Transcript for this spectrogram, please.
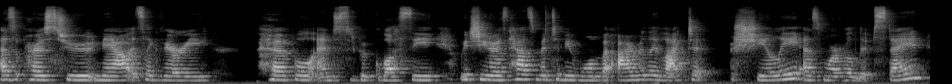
as opposed to now it's like very purple and super glossy, which you know is how it's meant to be worn, but I really liked it sheerly as more of a lip stain,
